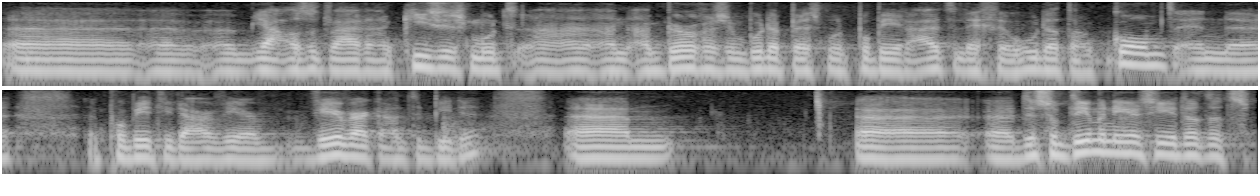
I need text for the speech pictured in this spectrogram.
Ehm, ja, als het ware aan kiezers moet, aan, aan, burgers in Budapest moet proberen uit te leggen hoe dat dan komt. En probeert hij daar weer weerwerk aan te bieden. Uh, dus op die manier zie je dat het,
